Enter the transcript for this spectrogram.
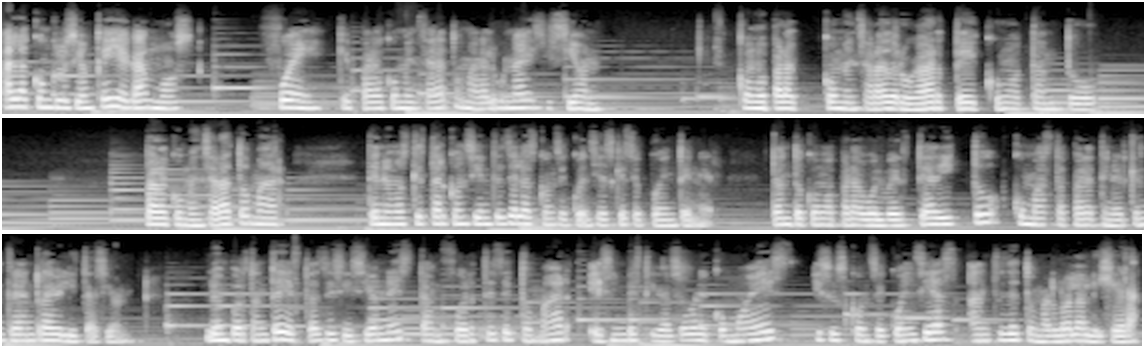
A la conclusión que llegamos fue que para comenzar a tomar alguna decisión, como para comenzar a drogarte, como tanto para comenzar a tomar, tenemos que estar conscientes de las consecuencias que se pueden tener, tanto como para volverte adicto como hasta para tener que entrar en rehabilitación. Lo importante de estas decisiones tan fuertes de tomar es investigar sobre cómo es y sus consecuencias antes de tomarlo a la ligera,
